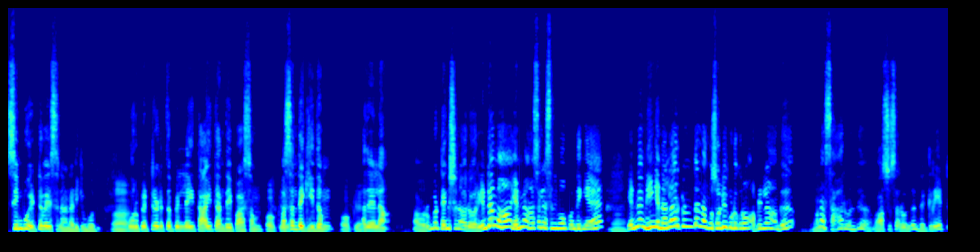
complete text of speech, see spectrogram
சிம்பு எட்டு வயசு நான் நடிக்கும்போது. ஆ. ஒரு பெற்றெடுத்த பிள்ளை தாய் தந்தை பாசம் வசந்த கீதம் அதெல்லாம். அவர் ரொம்ப டென்ஷன் ஆகிறவர். என்னம்மா? என்ன ஆசையில சினிமாவுக்கு வந்தீங்க? என்ன நீங்க நல்லா இருக்குன்னு தான் நாங்க சொல்லி கொடுக்குறோம். அப்படிலாம் வந்து ம். ஆனா சார் வந்து வாசு சார் வந்து இந்த கிரேட்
